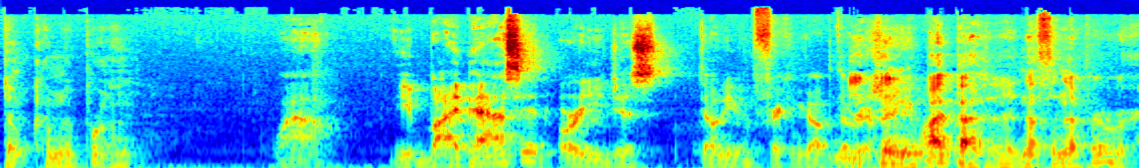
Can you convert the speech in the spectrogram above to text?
don't come to Portland. Wow, you bypass it, or you just don't even freaking go up the you river can't even anymore? bypass it. There's nothing upriver.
